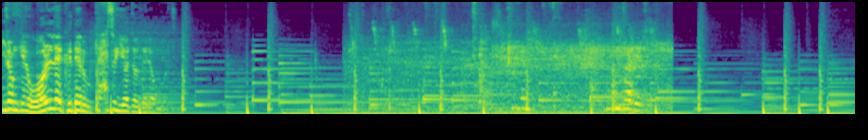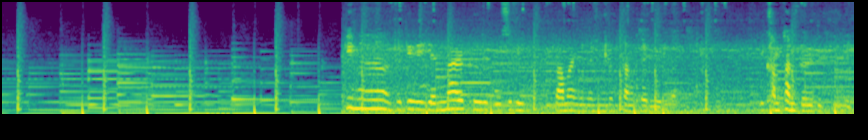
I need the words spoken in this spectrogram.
이런 게 원래 그대로 계속 이어져 내려온 거 여기는 되게 옛날 그 모습이 남아있는 늑강들이에요. 이 간판들 느낌이.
